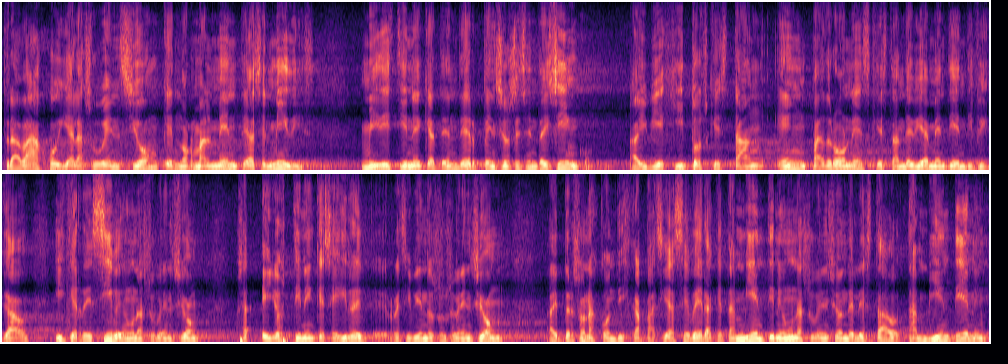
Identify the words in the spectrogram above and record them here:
trabajo y a la subvención que normalmente hace el MIDIS. MIDIS tiene que atender pensión 65. Hay viejitos que están en padrones, que están debidamente identificados y que reciben una subvención. O sea, ellos tienen que seguir eh, recibiendo su subvención. Hay personas con discapacidad severa que también tienen una subvención del Estado, también tienen.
